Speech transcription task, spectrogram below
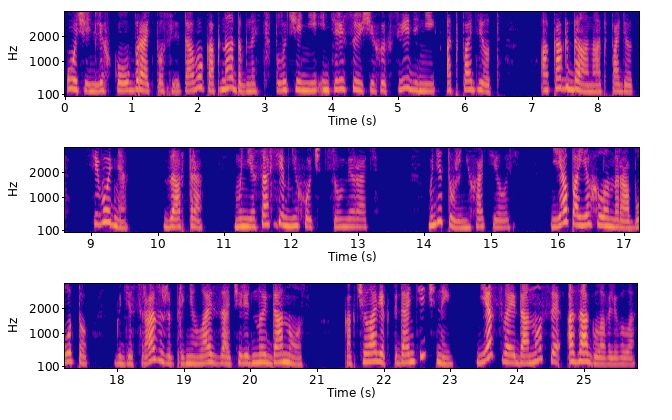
очень легко убрать после того, как надобность в получении интересующих их сведений отпадет. А когда она отпадет? Сегодня? Завтра? Мне совсем не хочется умирать. Мне тоже не хотелось. Я поехала на работу, где сразу же принялась за очередной донос. Как человек педантичный, я свои доносы озаглавливала,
